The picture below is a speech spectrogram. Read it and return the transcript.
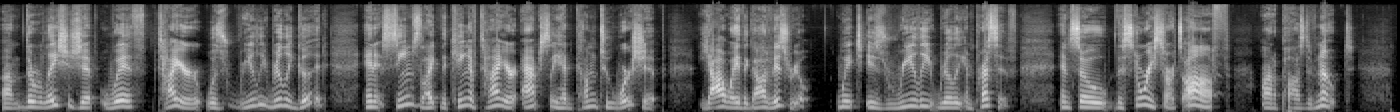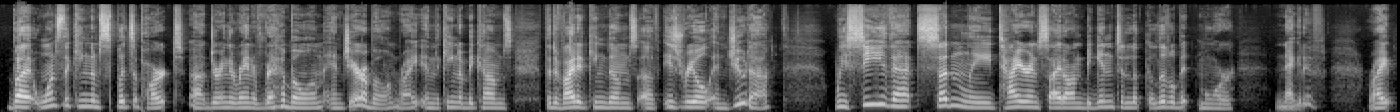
um, the relationship with Tyre was really, really good. And it seems like the king of Tyre actually had come to worship Yahweh, the God of Israel, which is really, really impressive. And so the story starts off on a positive note. But once the kingdom splits apart uh, during the reign of Rehoboam and Jeroboam, right, and the kingdom becomes the divided kingdoms of Israel and Judah, we see that suddenly Tyre and Sidon begin to look a little bit more negative right?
